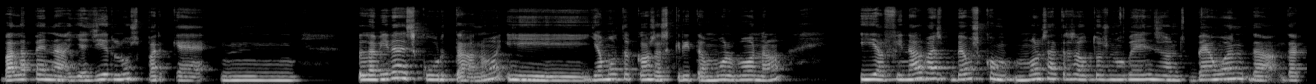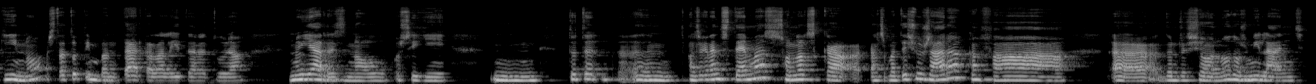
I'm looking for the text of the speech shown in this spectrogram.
val la pena llegir-los perquè mm, la vida és curta, no? I hi ha molta cosa escrita molt bona i al final vas, veus com molts altres autors novells doncs, veuen d'aquí, no? Està tot inventat a la literatura. No hi ha res nou. O sigui, mm, tot, eh, els grans temes són els, que, els mateixos ara que fa eh, doncs això, no? 2.000 anys.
